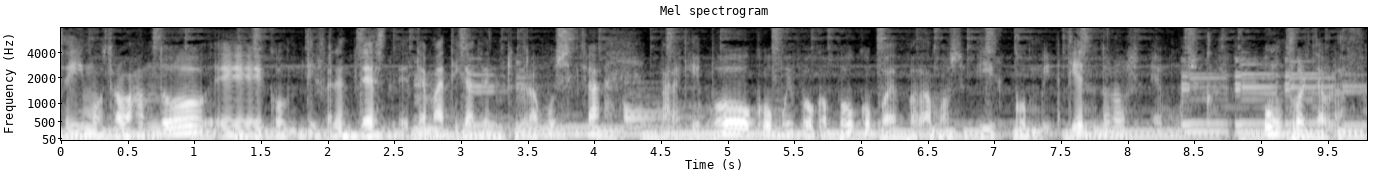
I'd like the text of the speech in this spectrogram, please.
seguimos trabajando eh, con diferentes eh, temáticas dentro de la música para que poco, muy poco a poco pues, podamos ir convirtiéndonos en músicos. Un fuerte abrazo.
